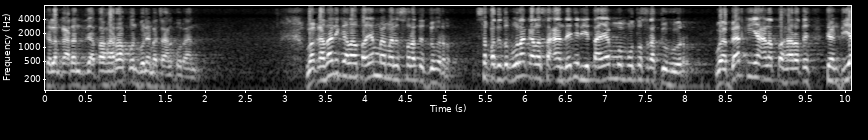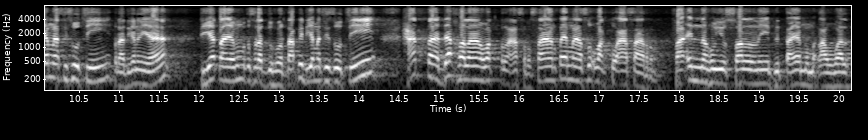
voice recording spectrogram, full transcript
dalam keadaan tidak taharah pun boleh baca Al-Qur'an. Wa kadzalika law tayammama li salat dzuhur. Seperti itu pula kalau seandainya dia tayammum untuk salat zuhur, wa baqiya 'ala taharati dan dia masih suci, perhatikan ya. Dia tayammum untuk salat zuhur tapi dia masih suci hatta dakhala waqtul asr sampai masuk waktu asar. Fa innahu yusalli bi tayammum awal.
